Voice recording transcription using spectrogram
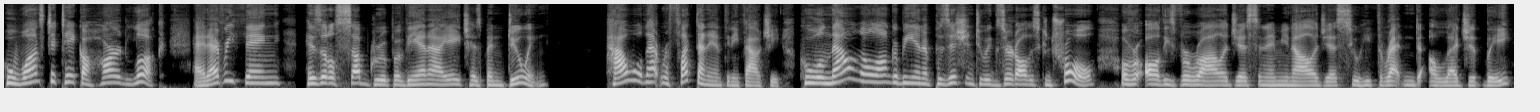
who wants to take a hard look at everything his little subgroup of the NIH has been doing, how will that reflect on Anthony Fauci, who will now no longer be in a position to exert all this control over all these virologists and immunologists who he threatened allegedly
